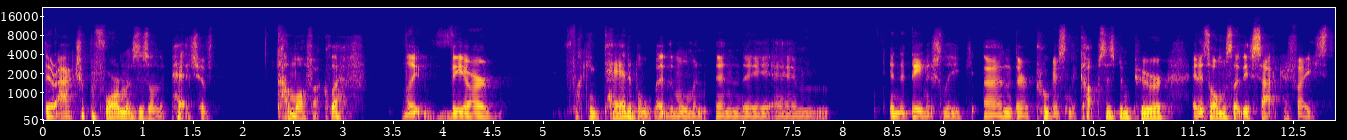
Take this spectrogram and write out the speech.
their actual performances on the pitch have come off a cliff. Like they are fucking terrible at the moment in the um in the Danish league, and their progress in the cups has been poor. And it's almost like they've sacrificed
